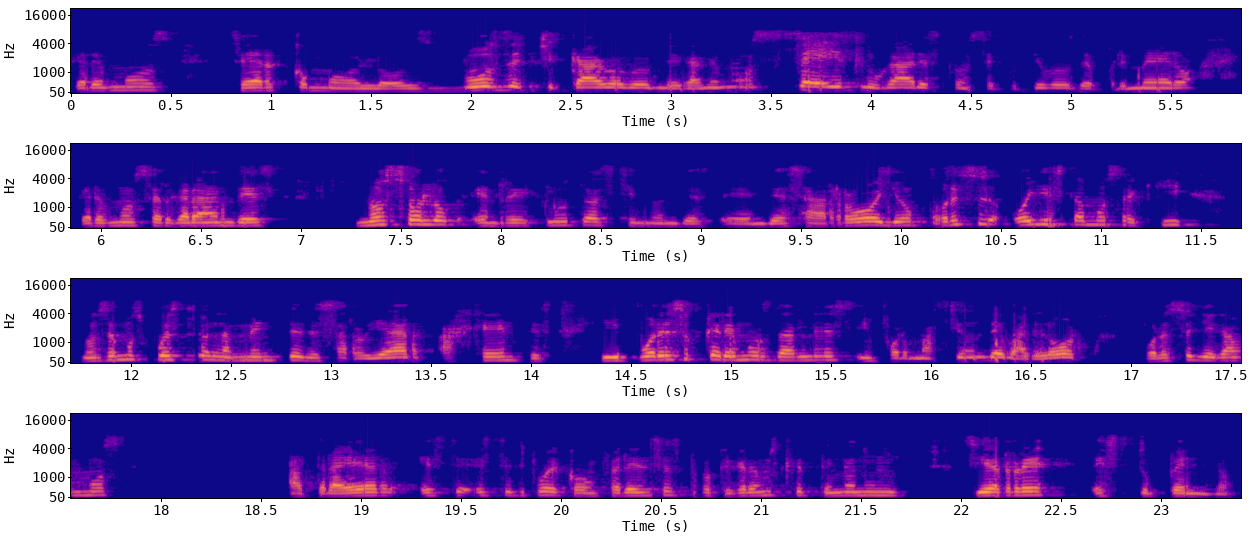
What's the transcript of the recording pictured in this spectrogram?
queremos ser como los Bulls de Chicago, donde ganemos seis lugares consecutivos de primero, queremos ser grandes, no solo en reclutas, sino en, en desarrollo. Por eso hoy estamos aquí, nos hemos puesto en la mente desarrollar agentes y por eso queremos darles información de valor. Por eso llegamos a traer este, este tipo de conferencias porque queremos que tengan un cierre estupendo.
